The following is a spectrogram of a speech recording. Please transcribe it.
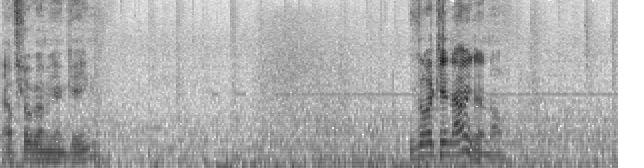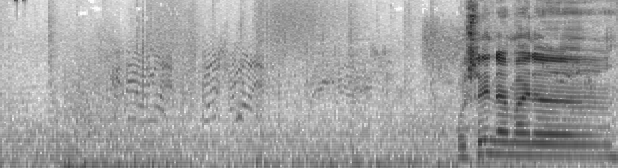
Da flog er mir entgegen. Wie viele Raketen habe ich denn noch? Wo stehen denn meine...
